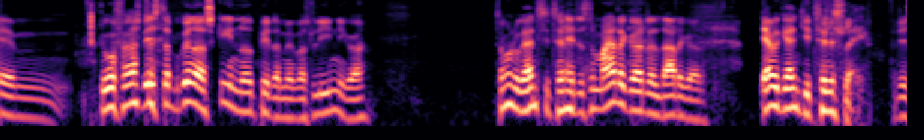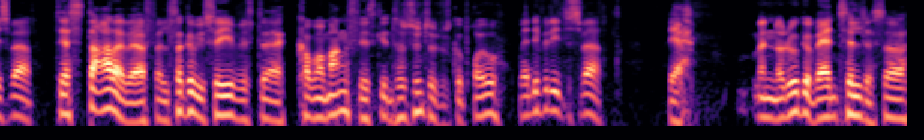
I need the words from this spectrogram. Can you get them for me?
øhm, Det var første. hvis der begynder at ske noget, Peter, med vores line, ikke? Så må du gerne sige til. Er det så mig, der gør det, eller dig, der gør det? Jeg vil gerne give tilslag. For det er svært. Det starter i hvert fald. Så kan vi se, hvis der kommer mange fisk ind, så synes jeg, du skal prøve. Men det er fordi, det er svært. Men når du ikke er vant til det, så,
